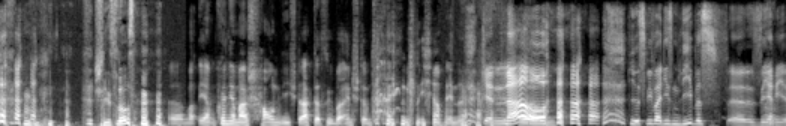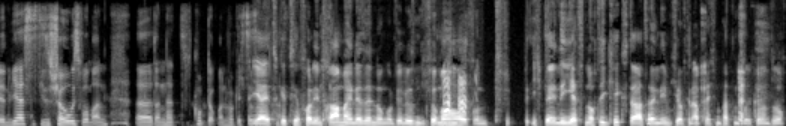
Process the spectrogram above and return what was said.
Schieß los. Äh, ja, wir können ja mal schauen, wie stark das übereinstimmt eigentlich am Ende. Genau. Ähm, Hier ist wie bei diesen Liebesserien. Äh, wie heißt es, diese Shows, wo man äh, dann hat, guckt, ob man wirklich zusammen Ja, jetzt geht es hier voll in Drama in der Sendung und wir lösen die Firma auf und ich beende jetzt noch den Kickstarter, indem ich hier auf den Abbrechen-Button drücke und so.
